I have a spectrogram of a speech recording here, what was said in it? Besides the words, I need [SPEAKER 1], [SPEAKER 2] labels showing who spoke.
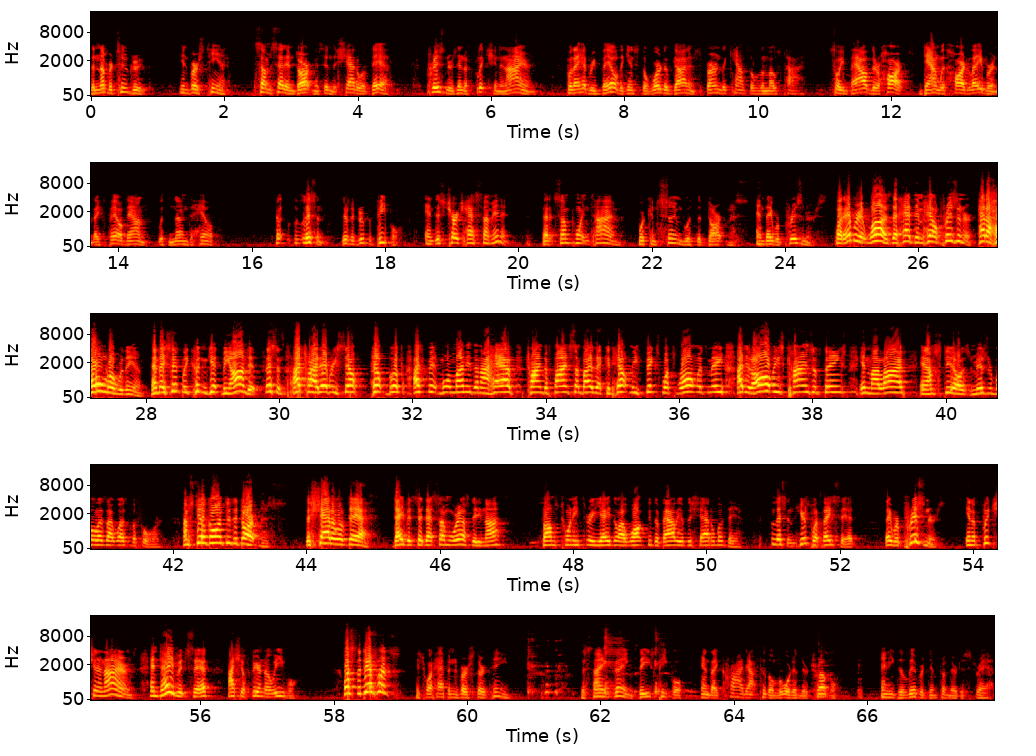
[SPEAKER 1] the number two group in verse 10. Some sat in darkness in the shadow of death, prisoners in affliction and irons, for they had rebelled against the word of God and spurned the counsel of the Most High. So he bowed their hearts down with hard labor, and they fell down with none to help. Listen, there's a group of people, and this church has some in it, that at some point in time were consumed with the darkness, and they were prisoners. Whatever it was that had them held prisoner had a hold over them, and they simply couldn't get beyond it. Listen, I tried every self help book. I spent more money than I have trying to find somebody that could help me fix what's wrong with me. I did all these kinds of things in my life, and I'm still as miserable as I was before. I'm still going through the darkness, the shadow of death. David said that somewhere else, did he not? Psalms 23 Yea, though I walk through the valley of the shadow of death. Listen, here's what they said they were prisoners in affliction and irons. And David said, I shall fear no evil. What's the difference? It's what happened in verse 13. The same thing. These people, and they cried out to the Lord in their trouble, and he delivered them from their distress.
